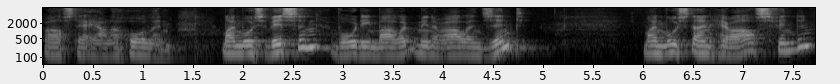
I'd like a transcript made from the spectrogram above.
aus der Erde holen. Man muss wissen, wo die Mineralien sind. Man muss dann herausfinden,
